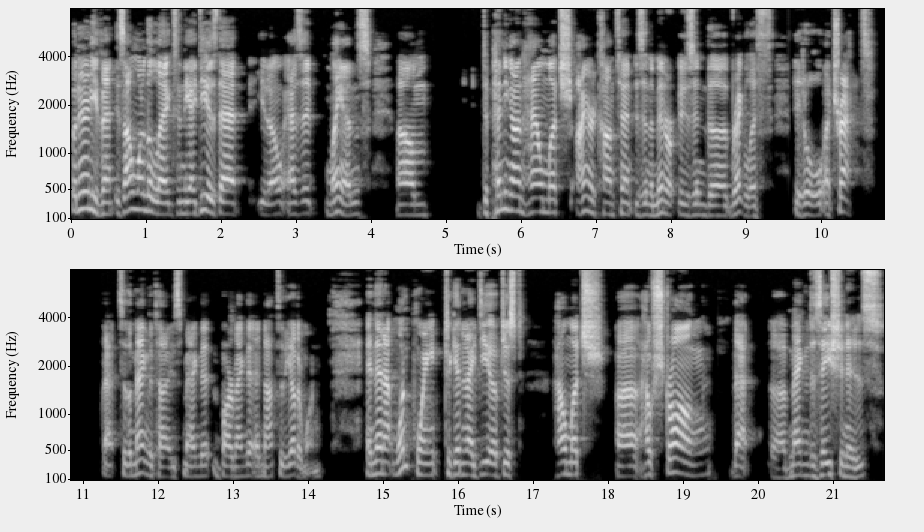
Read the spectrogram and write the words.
But in any event, is on one of the legs, and the idea is that you know, as it lands, um, depending on how much iron content is in the mineral is in the regolith, it'll attract that to the magnetized magnet bar magnet and not to the other one. And then at one point, to get an idea of just how much, uh, how strong that uh, magnetization is,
